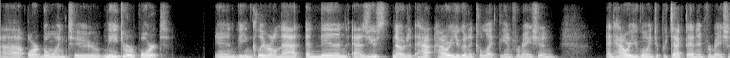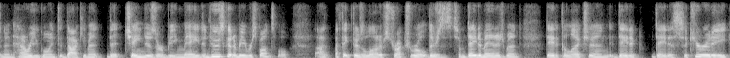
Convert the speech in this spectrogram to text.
uh, are going to need to report and being clear on that. And then, as you noted, how, how are you going to collect the information? And how are you going to protect that information? And how are you going to document that changes are being made? And who's going to be responsible? I, think there's a lot of structural, there's some data management, data collection, data data security,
